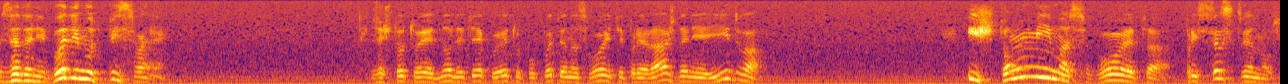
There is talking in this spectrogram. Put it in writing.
за да не бъдем отписвани. Защото едно дете, което по пътя на своите прераждания идва и щом има своята присъственост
